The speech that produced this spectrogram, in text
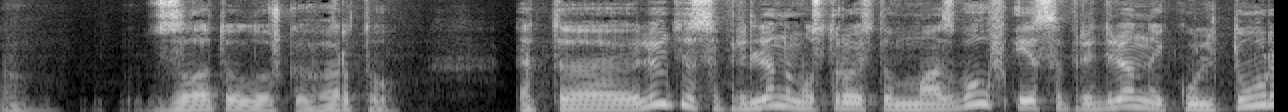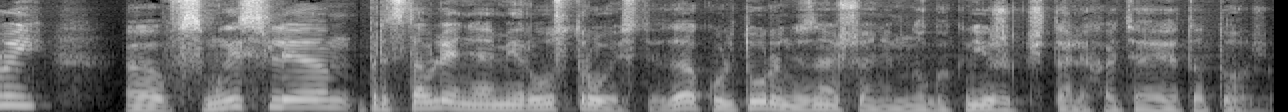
с золотой ложкой во рту. Это люди с определенным устройством мозгов и с определенной культурой э, в смысле представления о мироустройстве. Да? Культура, не знаю, что они много книжек читали, хотя и это тоже.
